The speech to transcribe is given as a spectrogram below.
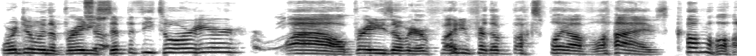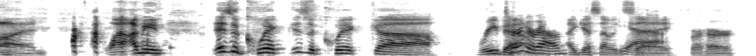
We're doing the Brady So- sympathy tour here. Wow, Brady's over here fighting for the Bucs playoff lives. Come on. wow, I mean, this is a quick, this is a quick uh, rebound. Turnaround. I guess I would Yeah. say for her.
